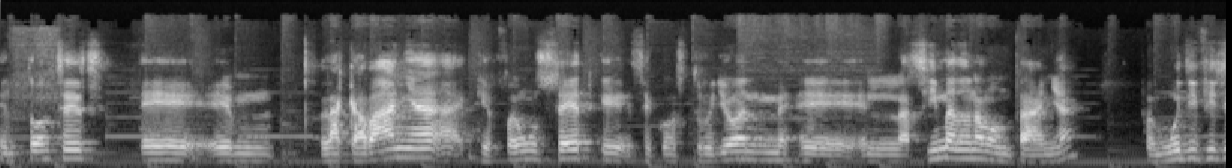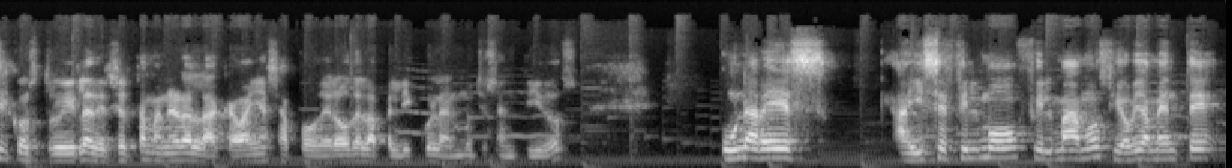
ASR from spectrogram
Entonces, eh, em, la cabaña, que fue un set que se construyó eh, en, la cima de una montaña, fue muy difícil construirla, de cierta manera la cabaña se apoderó de la película en muchos sentidos. Una vez ahí se filmó, filmamos y obviamente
